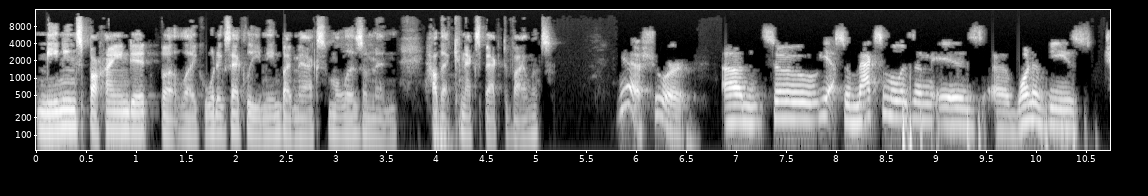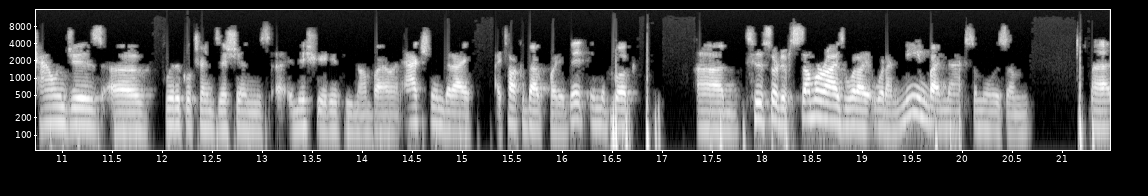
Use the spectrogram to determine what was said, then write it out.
meanings behind it but like what exactly you mean by maximalism and how that connects back to violence? Yeah sure. Um, so yeah so maximalism is uh, one of these challenges of political transitions uh, initiated through nonviolent action that I, I talk about quite a bit in the book. Um, to sort of summarize what I what I mean by maximalism uh,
